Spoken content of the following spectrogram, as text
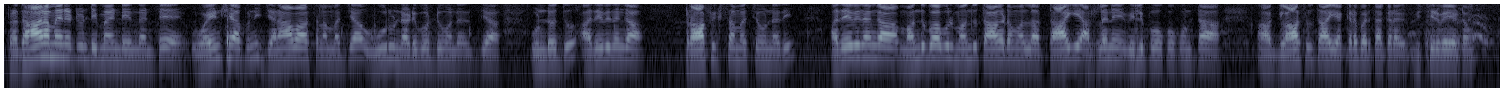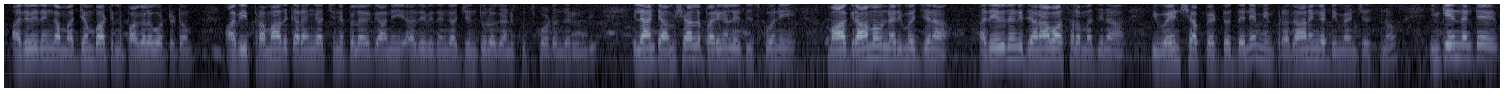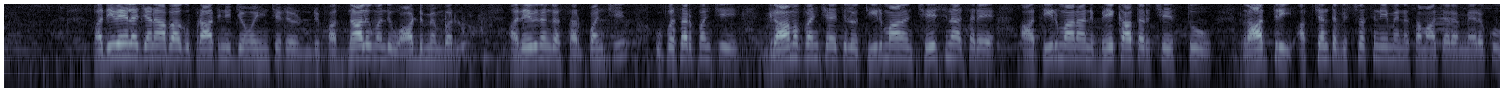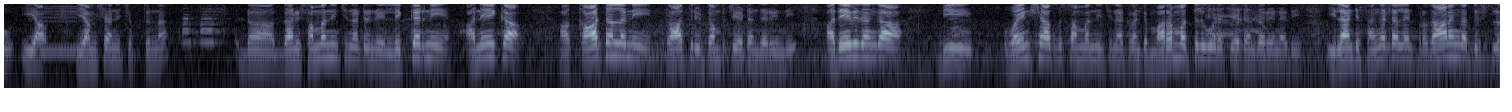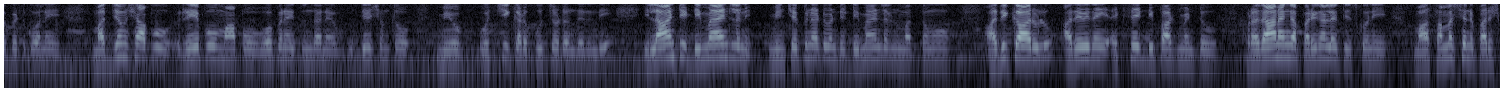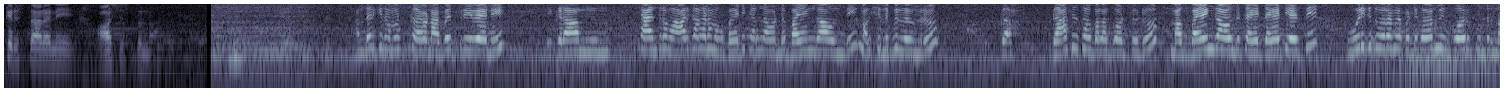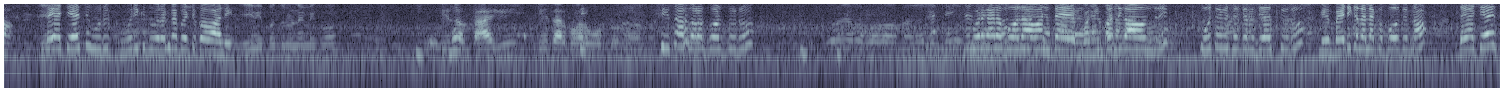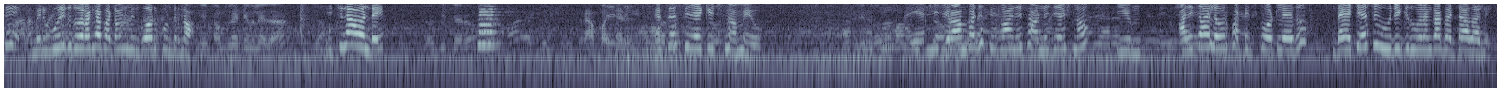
ప్రధానమైనటువంటి డిమాండ్ ఏంటంటే వైన్ షాప్ని జనావాసాల మధ్య ఊరు నడిబొడ్డు మధ్య ఉండొద్దు. అదేవిధంగా ట్రాఫిక్ సమస్య ఉన్నది. అదేవిధంగా మందుబాబులు మందు తాగడం వల్ల తాగి అట్లనే వెళ్ళిపోకుండా ఆ గ్లాసులు తాగి ఎక్కడ పడితే అక్కడ విసిరివేయటం అదేవిధంగా మద్యం బాటిల్ని పగలగొట్టడం అవి ప్రమాదకరంగా చిన్నపిల్లలు కానీ అదేవిధంగా జంతువులు కానీ కూర్చుకోవడం జరిగింది. ఇలాంటి అంశాలను పరిగణలో తీసుకొని మా గ్రామం నరి అదేవిధంగా జనావాసాల మధ్యన ఈ వైన్ షాప్ పెట్టొద్దనే మేము ప్రధానంగా డిమాండ్ చేస్తున్నాం. ఇంకేంటంటే పదివేల జనాభాకు ప్రాతినిధ్యం వహించేటటువంటి పద్నాలుగు మంది వార్డు మెంబర్లు అదేవిధంగా సర్పంచి ఉప సర్పంచి గ్రామ పంచాయతీలో తీర్మానం చేసినా సరే ఆ తీర్మానాన్ని బేఖాతరు చేస్తూ రాత్రి అత్యంత విశ్వసనీయమైన సమాచారం మేరకు ఈ ఈ అంశాన్ని చెప్తున్నా. దానికి సంబంధించినటువంటి లిక్కర్ని అనేక కాటన్లని రాత్రి డంప్ చేయడం జరిగింది. అదేవిధంగా ది వైన్ షాప్కు సంబంధించినటువంటి మరమ్మతులు కూడా చేయడం జరిగినది. ఇలాంటి సంఘటనలను ప్రధానంగా దృష్టిలో పెట్టుకొని మద్యం షాపు రేపు మాపు ఓపెన్ అవుతుందనే ఉద్దేశంతో మేము వచ్చి ఇక్కడ కూర్చోవడం జరిగింది. ఇలాంటి డిమాండ్లని మేము చెప్పినటువంటి డిమాండ్లను మొత్తము అధికారులు అదేవిధంగా ఎక్సైజ్ డిపార్ట్మెంటు ప్రధానంగా పరిగణలో తీసుకొని మా సమస్యను పరిష్కరిస్తారని ఆశిస్తున్నాం. అందరికీ నమస్కారం. నా పేరు త్రివేణి. ఇక్కడ సాయంత్రం ఆరు కాగానే మాకు బయటికి వెళ్దామంటే భయంగా ఉంది. మాకు చిన్నపిల్లలు ఉన్నారు. గా- గాసి సభలు కొడుతున్నారు మాకు భయంగా ఉంది. దయ- దయచేసి ఊరికి దూరంగా పెట్టుకోవాలని మేము కోరుకుంటున్నాం. దయచేసి ఊరికి ఊరికి దూరంగా పెట్టుకోవాలి. ఏమి ఇబ్బందులు ఉన్నాయి మీకు? తాగి జీతాలు పగలగొడుతున్నారు సీసాలు పగల కొడుతున్నారు కూరగాయలు పోదామంటే మాకు ఇబ్బందిగా ఉంది. మూత్ర విసర్జన చేస్తున్నారు మేము బయటికి వెళ్ళలేకపోతున్నాం. దయచేసి మీరు ఊరికి దూరంగా పెట్టాలని మేము కోరుకుంటున్నాం. నేను కంప్లైంట్ ఇవ్వలేదా? ఇచ్చినామండి. ఎవరికి ఇచ్చారు ఇచ్చినాం మేము. గ్రామ పంచాయతీ తీర్మానం చేసి అన్ని చేసినాం. ఈ అధికారులు ఎవరు పట్టించుకోవట్లేదు. దయచేసి ఊరికి దూరంగా పెట్టాలని.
